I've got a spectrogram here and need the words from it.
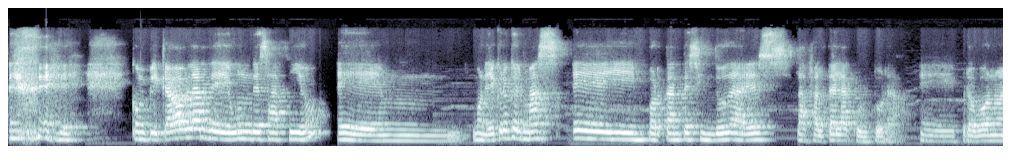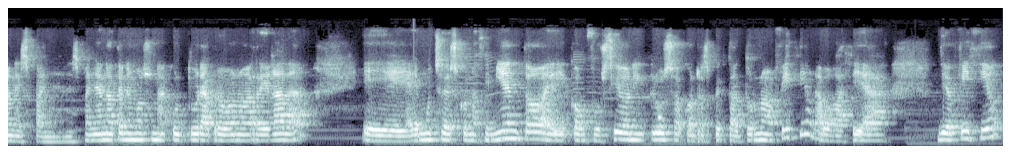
complicado hablar de un desafío. Em, bueno, yo creo que el más eh, importante sin duda es la falta de la cultura eh, pro bono en España. En España no tenemos una cultura pro bono arraigada. Eh, hay mucho desconocimiento, hay confusión incluso con respecto al turno de oficio, la abogacía de oficio.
